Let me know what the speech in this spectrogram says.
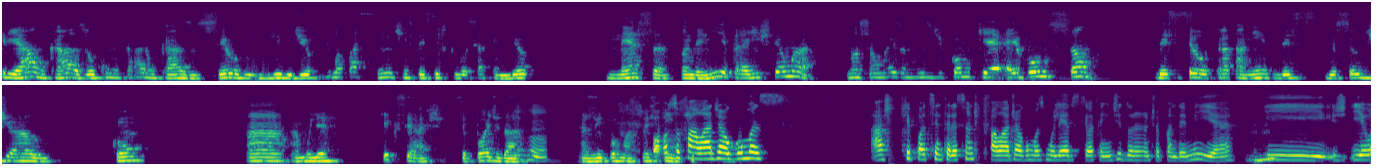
criar um caso ou contar um caso seu vivido de, de uma paciente em específico que você atendeu nessa pandemia para a gente ter uma noção mais ou menos de como que é a evolução desse seu tratamento, desse do seu diálogo com a, a mulher. O que, que você acha? Você pode dar uhum. as informações? Posso falar de algumas acho que pode ser interessante falar de algumas mulheres que eu atendi durante a pandemia uhum. e, e, eu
